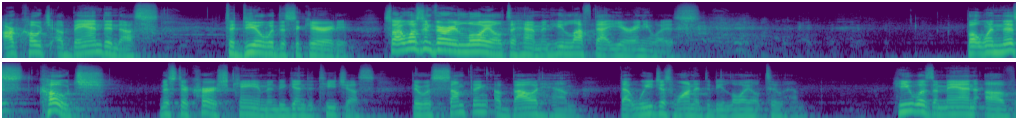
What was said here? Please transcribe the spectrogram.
Our coach abandoned us to deal with the security. So I wasn't very loyal to him, and he left that year, anyways. But when this coach, Mr. Kirsch, came and began to teach us, there was something about him that we just wanted to be loyal to him. He was a man of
